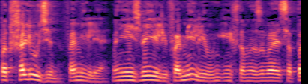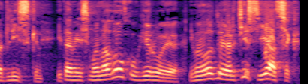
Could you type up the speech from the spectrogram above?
Подхалюзин, фамилия. Они изменили фамилию, у них там называется Подлискин. И там есть монолог у героя. И молодой артист Яцек,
